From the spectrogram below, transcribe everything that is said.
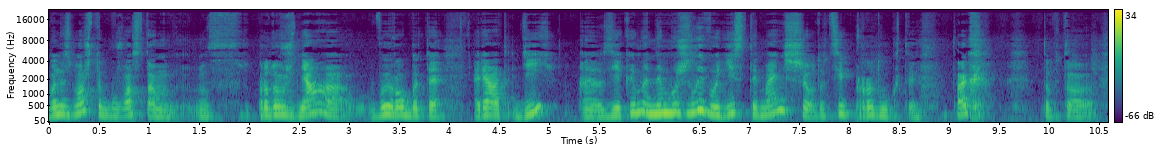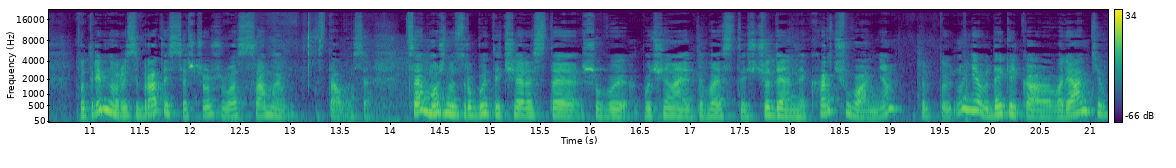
Ви не зможете, бо у вас там ну, впродовж дня ви робите ряд дій, е, з якими неможливо їсти менше от ці продукти. Так? Тобто потрібно розібратися, що ж у вас саме сталося. Це можна зробити через те, що ви починаєте вести щоденник харчування. Тобто, ну, є декілька варіантів.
